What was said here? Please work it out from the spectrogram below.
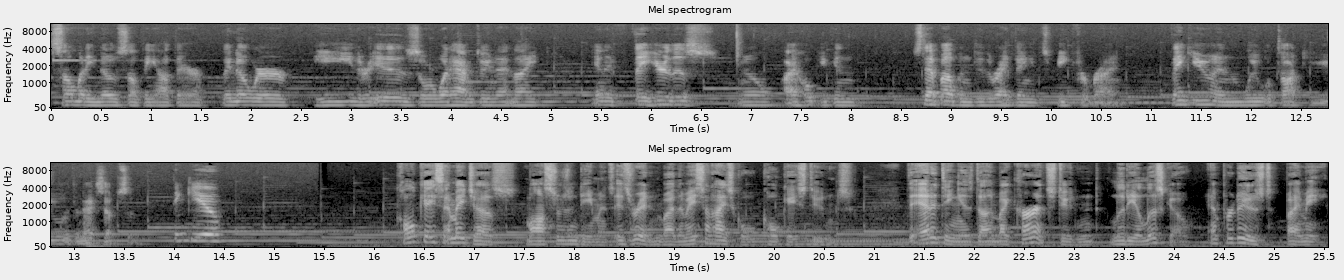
Somebody knows something out there. They know where he either is or what happened to him that night. And if they hear this, you know, I hope you can step up and do the right thing and speak for Brian. Thank you, and we will talk to you at the next episode. Thank you. Cold Case MHS Monsters and Demons is written by the Mason High School Cold Case students. The editing is done by current student Lydia Lisco and produced by me.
